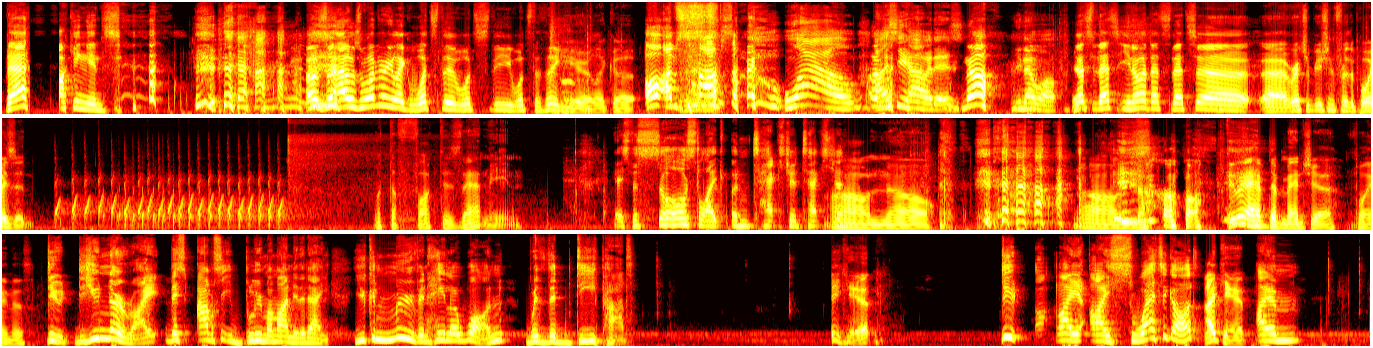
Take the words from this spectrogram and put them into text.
That's fucking insane. I was I was wondering like what's the what's the what's the thing here? Like uh oh I'm so, I'm sorry. Wow, I see how it is. no. You know what? that's that's you know what? That's that's uh, uh retribution for the poison. What the fuck does that mean It's the Source like untextured texture. oh no oh no I feel like I have dementia playing this Dude, did you know, right? This absolutely blew my mind the other day. You can move in Halo 1 with the D-pad. you can't Dude, I I swear to God, I can't I am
